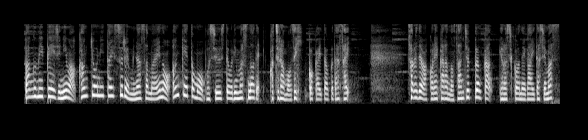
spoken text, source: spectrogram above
番組ページには環境に対する皆様へのアンケートも募集しておりますので、こちらもぜひご回答ください。それではこれからの30分間よろしくお願いいたします。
